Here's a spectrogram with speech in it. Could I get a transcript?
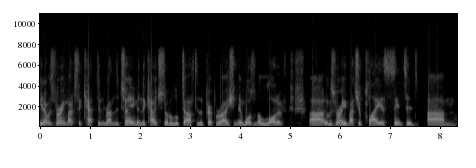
you know, it was very much the captain run the team and the coach sort of looked after the preparation. There wasn't a lot of, uh, it was very much a player centered um,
